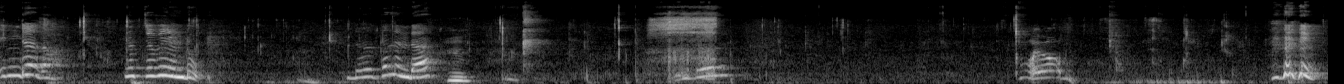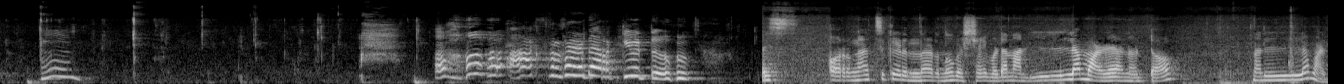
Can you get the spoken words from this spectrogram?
ഇന്റേതാ എന്നിട്ട് വീണ്ടും. ഇത് വെക്കുന്നുണ്ട് ഉം. ഇത് അയ്യോ. ഉം. ആ expression ആയിട്ട് ഇറക്കി വിട്ടു. ഉറങ്ങാച്ച് കിടന്നായിരുന്നു. പക്ഷെ ഇവിടെ നല്ല മഴയാണ് കേട്ടോ. നല്ല മഴ.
